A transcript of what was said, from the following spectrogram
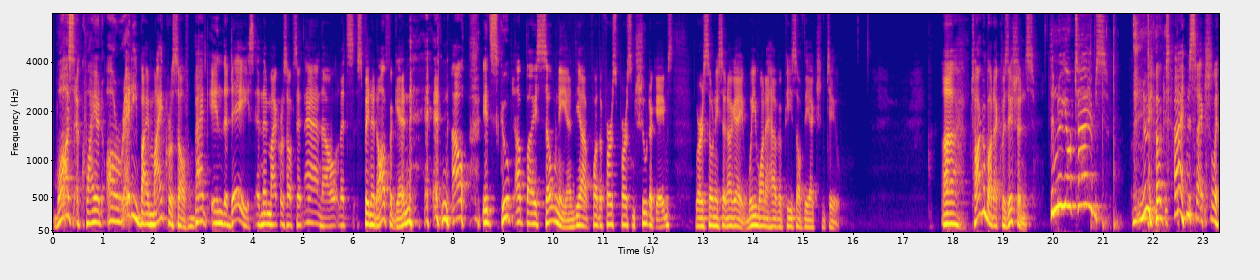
was acquired already by Microsoft back in the days. And then Microsoft said, ah, no, let's spin it off again. and now it's scooped up by Sony. And yeah, for the first person shooter games, where Sony said, okay, we want to have a piece of the action too. Uh, talking about acquisitions, the New York Times The New York Times, actually.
